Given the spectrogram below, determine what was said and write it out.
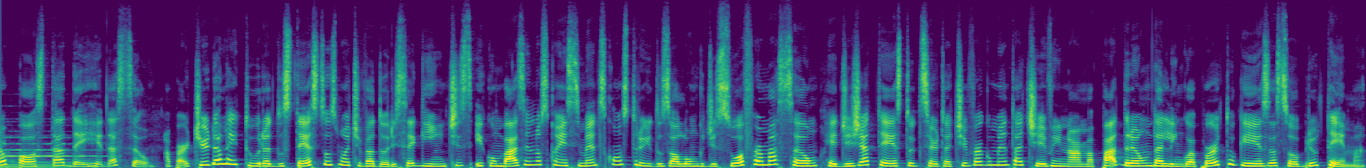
Proposta de redação. A partir da leitura dos textos motivadores seguintes e com base nos conhecimentos construídos ao longo de sua formação, redija texto dissertativo argumentativo em norma padrão da língua portuguesa sobre o tema:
